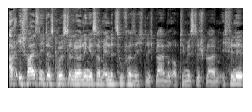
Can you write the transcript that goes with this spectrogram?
ach, ich weiß nicht, das größte Learning ist am Ende zuversichtlich bleiben und optimistisch bleiben. Ich finde,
